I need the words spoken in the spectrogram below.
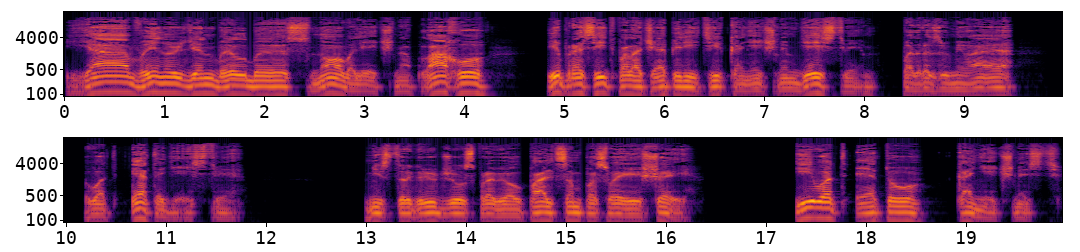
я вынужден был бы снова лечь на плаху и просить палача перейти к конечным действиям, подразумевая вот это действие. Мистер Грюджиус провел пальцем по своей шее. И вот эту конечность.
